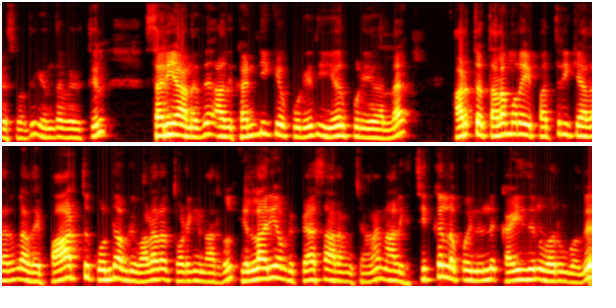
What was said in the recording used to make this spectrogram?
பேசுவது எந்த விதத்தில் சரியானது? அது கண்டிக்கக்கூடியது ஏற்புடையதல்ல. அடுத்த தலைமுறை பத்திரிகையாளர்கள் அதை பார்த்து கொண்டு அப்படி வளர தொடங்கினார்கள். எல்லாரையும் அப்படி பேச ஆரம்பித்தாங்கன்னா நாளைக்கு சிக்கலில் போய் நின்று கைதுன்னு வரும்போது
